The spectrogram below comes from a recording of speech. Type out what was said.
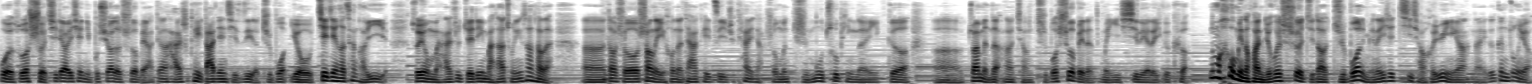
或者说舍弃掉一些你不需要的设备啊，这样还是可以搭建起自己的直播，有借鉴和参考意义。所以我们还是决定把它重新上上来，呃，到时候上了以后呢，大家可以自己去看一下，是我们纸木出品的一个呃专门的啊讲直播设备的这么一系列的一个课。那么后面的话，你就会涉及到。直播里面的一些技巧和运营啊，哪一个更重要？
